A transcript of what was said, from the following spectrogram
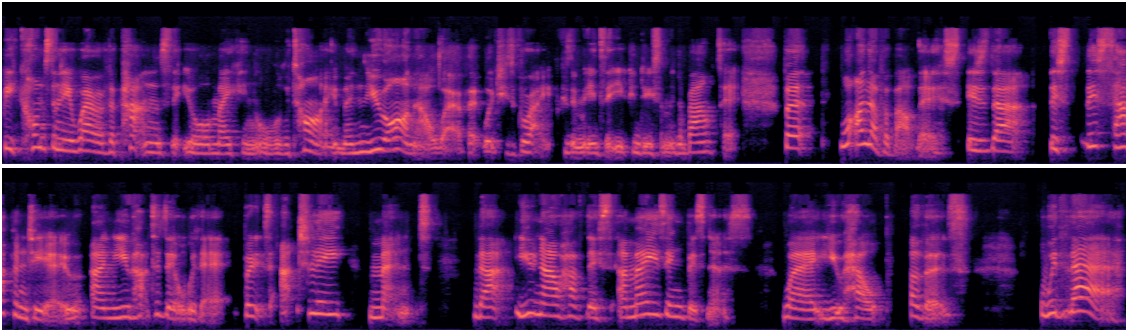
be constantly aware of the patterns that you're making all the time and you are now aware of it which is great because it means that you can do something about it. But what I love about this is that this this happened to you and you had to deal with it, but it's actually meant that you now have this amazing business where you help others with their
